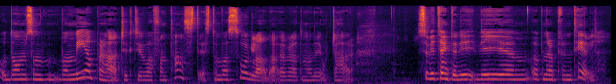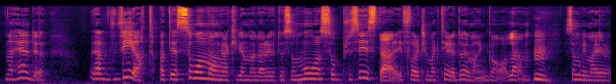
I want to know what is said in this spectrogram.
och, de som var med på det här tyckte det var fantastiskt. De var så glada över att de hade gjort det här. Så vi tänkte vi, vi um, öppnar upp för en till. Nähä du. Jag vet att det är så många kvinnor där ute som mår så precis där i förklimakteriet, då är man galen. Mm. Sen blir man ju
